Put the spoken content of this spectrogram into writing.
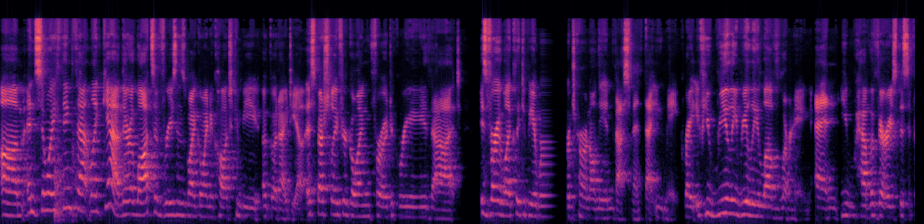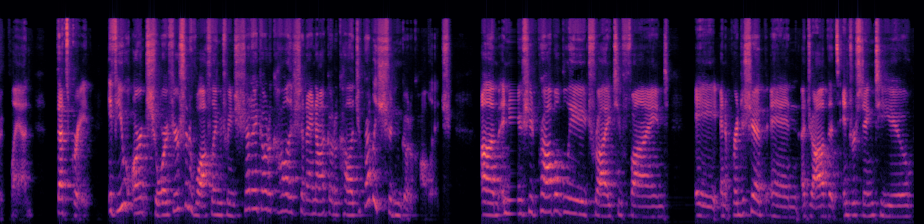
Um, and so I think that, like, yeah, there are lots of reasons why going to college can be a good idea, especially if you're going for a degree that is very likely to be a return on the investment that you make, right? If you really, really love learning and you have a very specific plan, that's great. If you aren't sure, if you're sort of waffling between should I go to college, should I not go to college, you probably shouldn't go to college um, and you should probably try to find a, an apprenticeship in a job that's interesting to you,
